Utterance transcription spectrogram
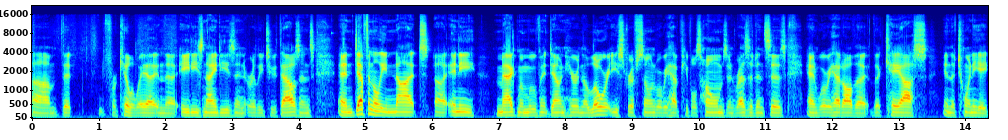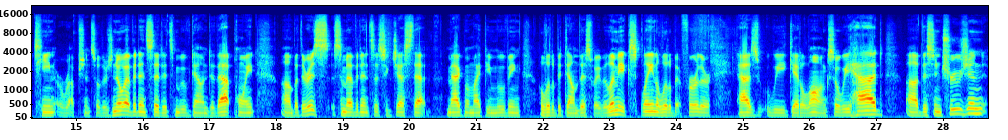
um, that for Kilauea in the 80s, 90s, and early 2000s, and definitely not uh, any magma movement down here in the lower East Rift Zone where we have people's homes and residences and where we had all the, the chaos in the 2018 eruption. So there's no evidence that it's moved down to that point, um, but there is some evidence that suggests that magma might be moving a little bit down this way. But let me explain a little bit further as we get along. So we had uh, this intrusion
